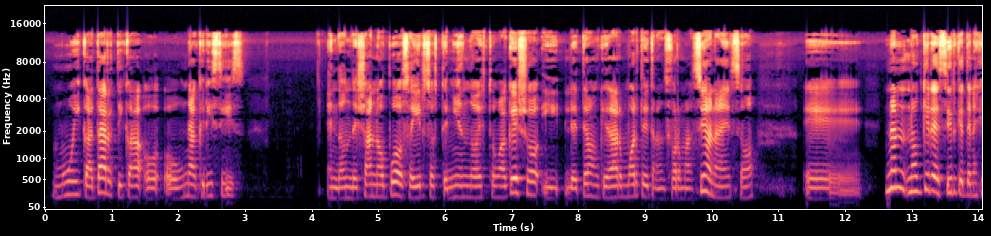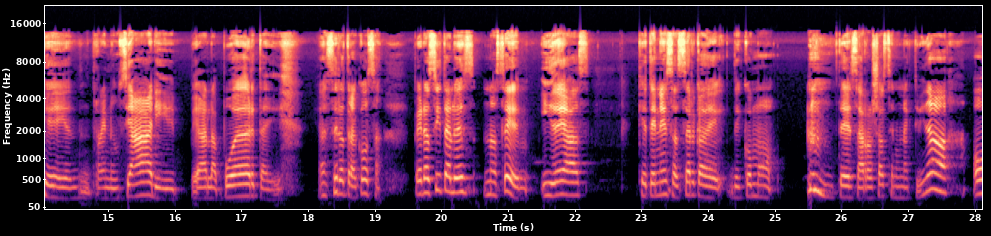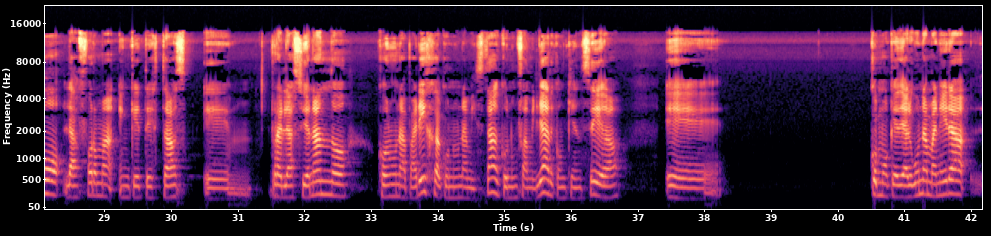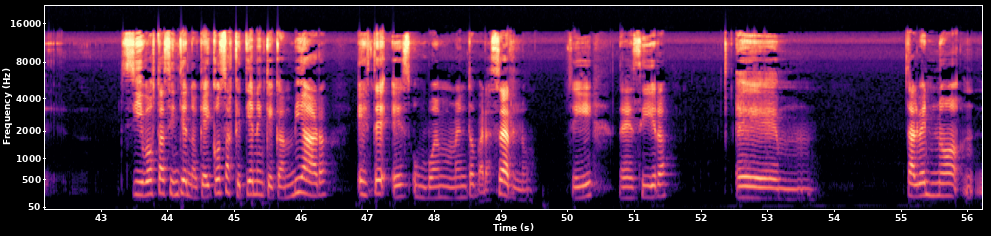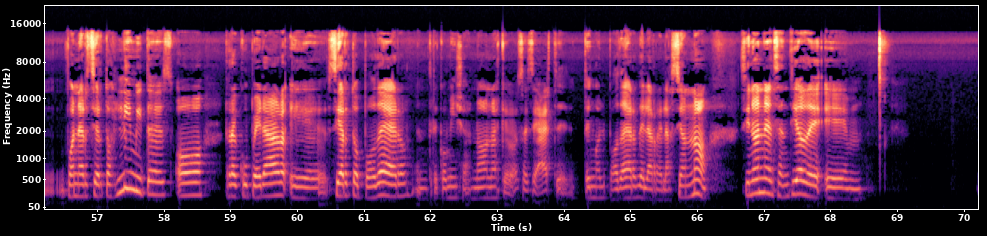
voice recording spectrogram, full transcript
muy catártica o, o una crisis en donde ya no puedo seguir sosteniendo esto o aquello y le tengo que dar muerte y transformación a eso. Eh, no, no quiere decir que tenés que renunciar y pegar la puerta y hacer otra cosa. Pero sí tal vez, no sé, ideas que tenés acerca de, cómo te desarrollas en una actividad o la forma en que te estás eh, relacionando con una pareja, con una amistad, con un familiar, con quien sea. Eh, como que de alguna manera, si vos estás sintiendo que hay cosas que tienen que cambiar, este es un buen momento para hacerlo. ¿Sí? De decir, em, tal vez no poner ciertos límites o recuperar eh, cierto poder, entre comillas, ¿no? No es que vas a decir, ah, este, tengo el poder de la relación, no, sino en el sentido de, em,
